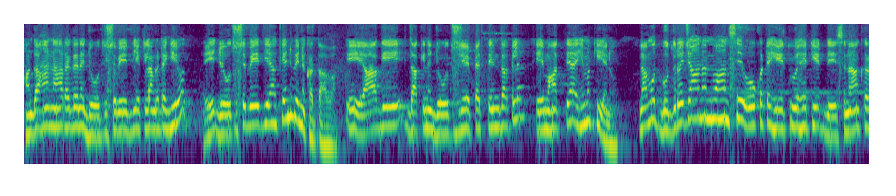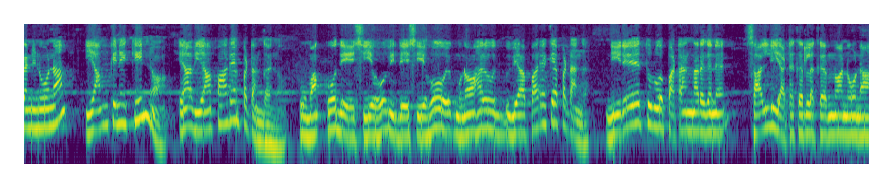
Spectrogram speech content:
හඳහන අරගෙන ජෝතිෂවේදියෙක් ළඟට ගියොත් ඒ ජෝතිෂවේදයා කැන වෙන කතාව. ඒ යාගේ දකින ජෝතිෂය පැත්තෙන් දකළ ඒ මහත්තයා එහෙම කියනවා. නමුත් බුදුරජාණන් වහන්සේ ඕකට හේතුව හැටියට දේශනා කරන්න නෝනා යම් කෙනෙක්කින්නවා එයා ව්‍යාපාරයෙන් පටන් ගන්නවා. හුමක්කෝ දේශීය හෝ විදේශය හෝ මොනවහර ව්‍යාපාරයකය පටන්ග. නිරේතුරුව පටන් අරගෙන සල්ලි යට කරලා කරනවා නෝනා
